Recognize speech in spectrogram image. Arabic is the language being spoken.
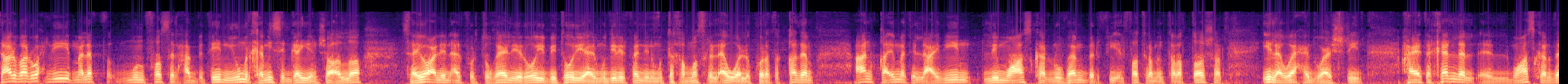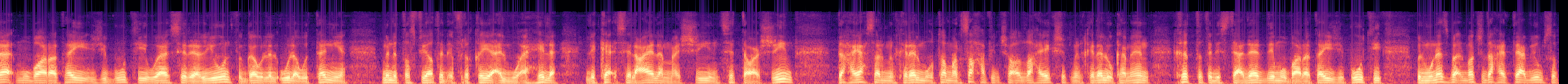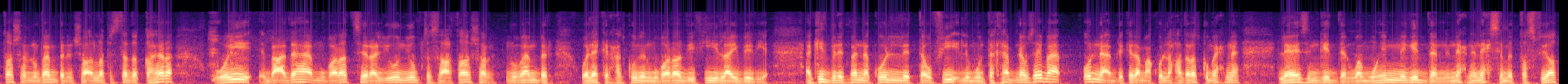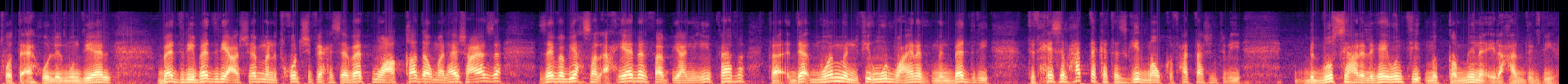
تعالوا بقى نروح لملف منفصل حبتين يوم الخميس الجاي إن شاء الله سيعلن البرتغالي روي فيتوريا المدير الفني لمنتخب مصر الأول لكرة القدم عن قائمة اللاعبين لمعسكر نوفمبر في الفترة من 13 إلى 21 هيتخلل المعسكر ده مباراتي جيبوتي وسيراليون في الجولة الأولى والثانية من التصفيات الإفريقية المؤهلة لكأس العالم 2026 ده هيحصل من خلال مؤتمر صحفي إن شاء الله هيكشف من خلاله كمان خطة الاستعداد لمباراتي جيبوتي. بالمناسبة الماتش ده هيتلعب يوم 16 نوفمبر إن شاء الله في استاد القاهرة وبعدها مباراة سيراليون يوم 19 نوفمبر ولكن هتكون المباراة دي في لايبيريا. أكيد بنتمنى كل التوفيق لمنتخبنا وزي ما قلنا قبل كده مع كل حضراتكم إحنا لازم جدا ومهم جدا إن إحنا نحسم التصفيات والتأهل للمونديال. بدري بدري عشان ما ندخلش في حسابات معقدة وملهاش عازة زي ما بيحصل أحيانا فيعني إيه فاهمة؟ فده مهم إن في أمور معينة من بدري تتحسم حتى كتسجيل موقف حتى عشان تبقي بتبصي على اللي جاي وانت مطمنة إلى حد كبير.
